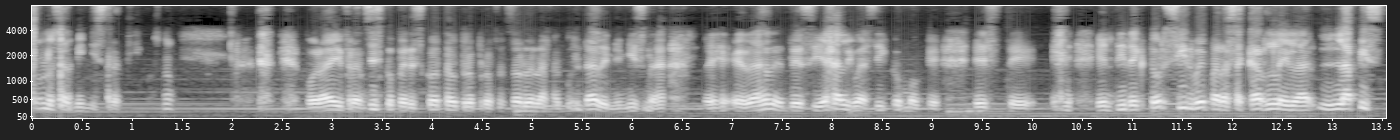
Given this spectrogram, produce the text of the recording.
son los administrativos, ¿no? por ahí Francisco Perescota, otro profesor de la facultad de mi misma eh, edad, decía algo así como que este el director sirve para sacarle la lápiz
